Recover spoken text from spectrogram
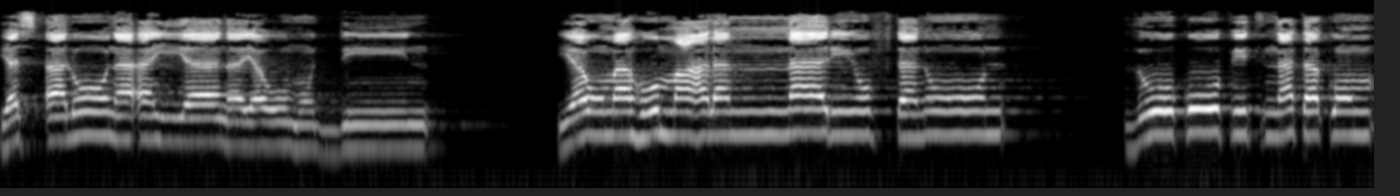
يسألون أيان يوم الدين. يوم هم على النار يفتنون. ذوقوا فتنتكم.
